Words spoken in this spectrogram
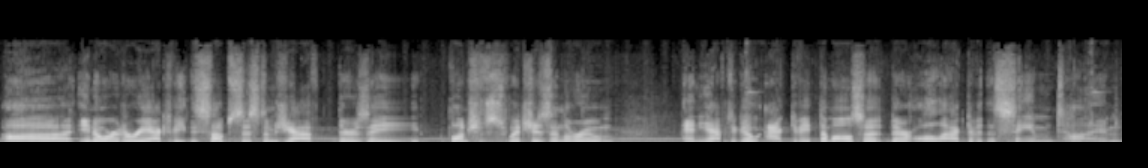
Uh, in order to reactivate the subsystems, you have there's a bunch of switches in the room, and you have to go activate them all so they're all active at the same time.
